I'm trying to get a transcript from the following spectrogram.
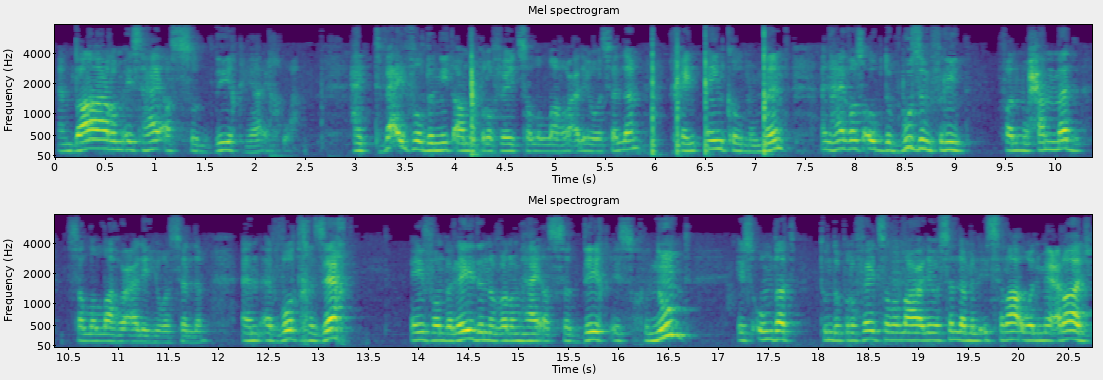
En daarom is hij als Siddiq, ja ikhwa. Hij twijfelde niet aan de profeet sallallahu alayhi wasallam. Geen enkel moment. En hij was ook de boezemvriend van Mohammed sallallahu alayhi wasallam. En er wordt gezegd, een van de redenen waarom hij als Siddiq is genoemd, is omdat toen de profeet sallallahu alayhi wasallam al-Isra wal-Mi'raj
